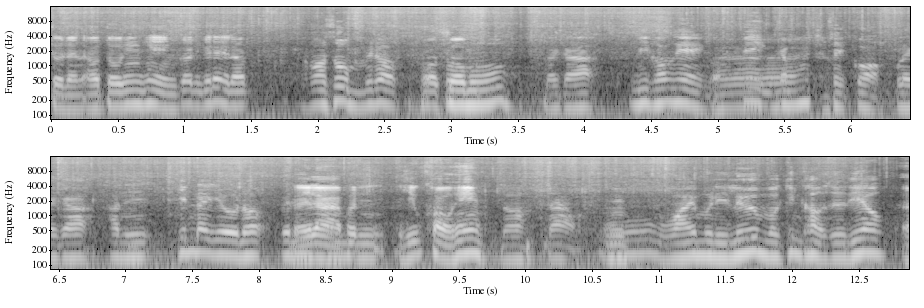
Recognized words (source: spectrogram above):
ตัวนั้นเอาตัวแห้งๆก่อนก็ได้ดอกพอส้มไม่ดอกพอส้มหมูแล้วก็ มีของแห้งอ่าปิ้งกับใส่กรอกอะไรก็อันนี้กินได้เยอะเนาะเคยล่ะเพิ่นหิวข้าวแห้งเนาะเจ้าอืโอ้มไว้มื้อนี้ลืมว่ากินข้าวเสือเดียวเอ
